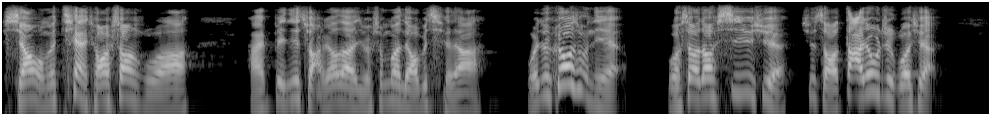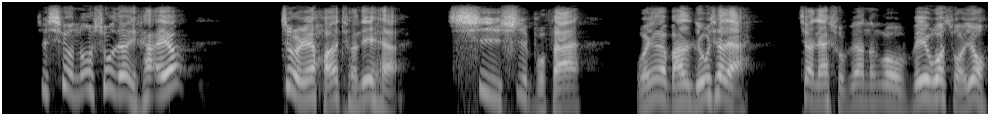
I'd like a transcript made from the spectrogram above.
想我们天朝上国，哎，被你抓着了，有什么了不起的？我就告诉你，我是要到西域去，去找大周之国去。这匈奴首领一看，哎呀，这个人好像挺厉害，气势不凡，我应该把他留下来，将来说不定能够为我所用。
